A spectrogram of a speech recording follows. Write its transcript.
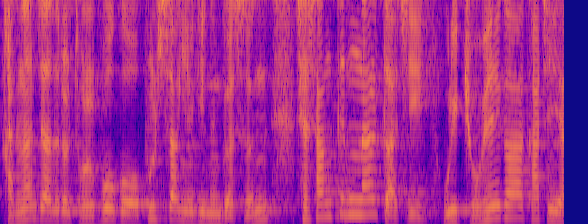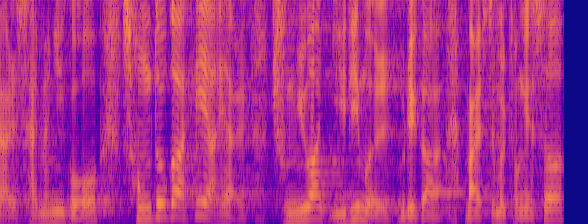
가난한 자들을 돌보고 불쌍히 여기는 것은 세상 끝날까지 우리 교회가 가져야 할 사명이고 성도가 해야 할 중요한 일임을 우리가 말씀을 통해서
